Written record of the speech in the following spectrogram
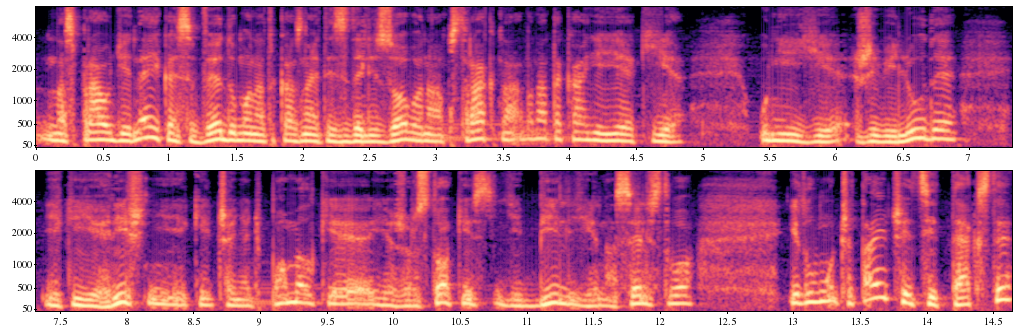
насправді не якась видумана, така, знаєте, ідеалізована, абстрактна, вона така є, як є. У ній є живі люди, які є грішні, які чинять помилки, є жорстокість, є біль, є насильство. І тому, читаючи ці тексти,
